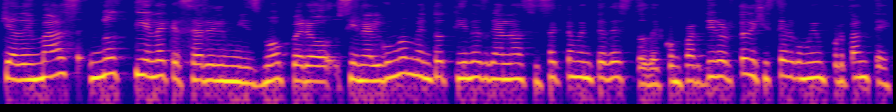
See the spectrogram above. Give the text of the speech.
que además no tiene que ser el mismo, pero si en algún momento tienes ganas exactamente de esto, de compartir, ahorita dijiste algo muy importante,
